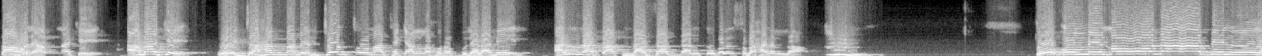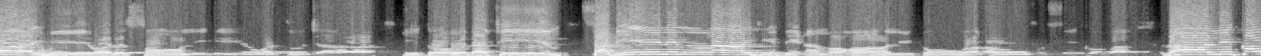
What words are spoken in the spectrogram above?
তাহলে আপনাকে, আমাকে ওই জাহান্নামের যন্ত্রণা থেকে আল্লাহ রাব্বুল আলামিন আল্লাহ পাক নাজাত দান করে বলেন, সুবহানাল্লাহ। تؤمنون بالله ورسوله وتجاهدون في سبيل الله بأموالكم وأنفسكم ذلكم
